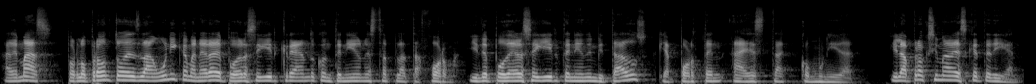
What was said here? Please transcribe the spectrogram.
Además, por lo pronto es la única manera de poder seguir creando contenido en esta plataforma y de poder seguir teniendo invitados que aporten a esta comunidad. Y la próxima vez que te digan,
